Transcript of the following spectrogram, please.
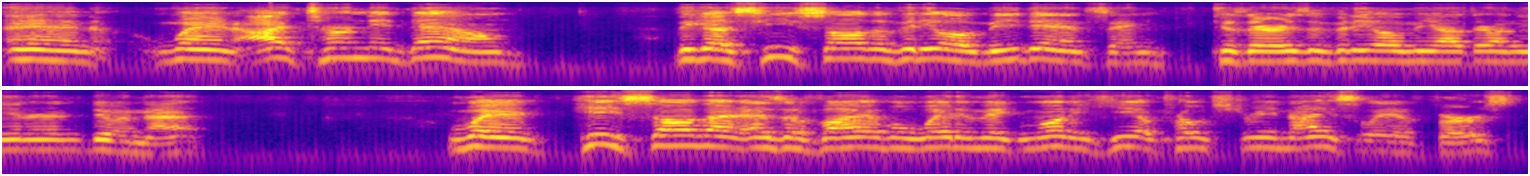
And when I turned it down, because he saw the video of me dancing, because there is a video of me out there on the internet doing that, when he saw that as a viable way to make money, he approached me nicely at first.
